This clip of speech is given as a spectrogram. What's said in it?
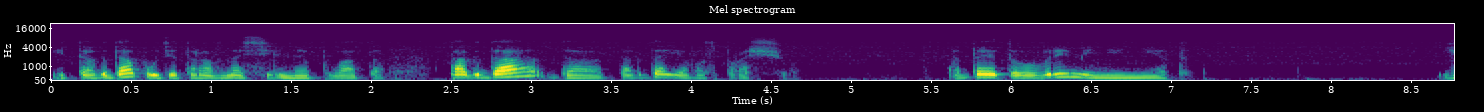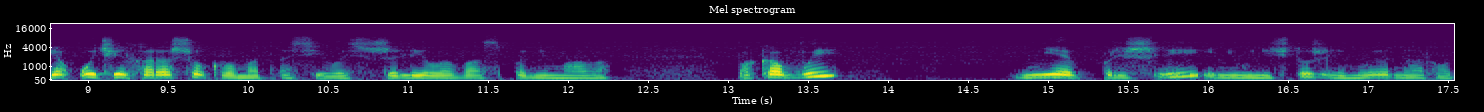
и тогда будет равносильная плата. Тогда, да, тогда я вас прощу. А до этого времени нет. Я очень хорошо к вам относилась, жалела вас, понимала. Пока вы не пришли и не уничтожили мой народ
